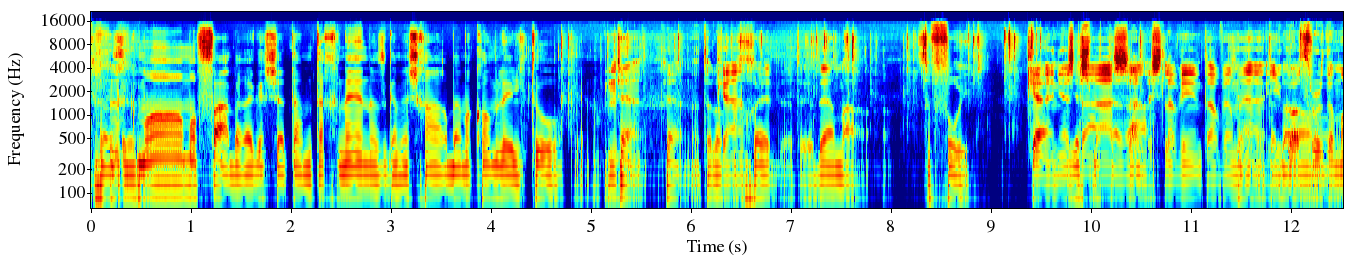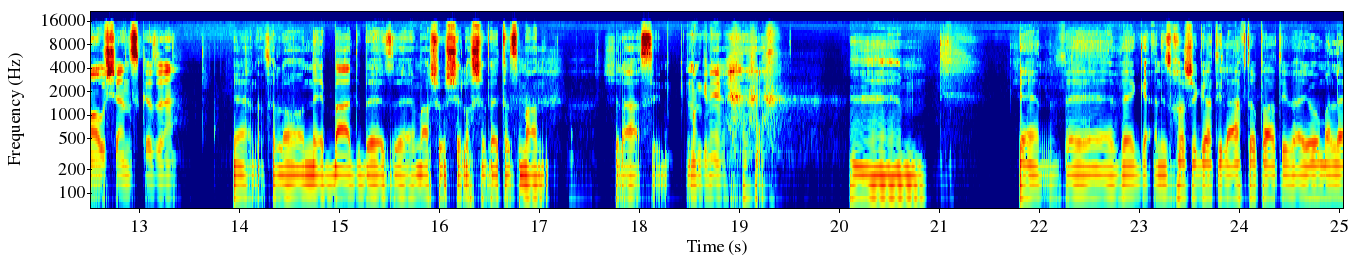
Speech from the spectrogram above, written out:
זה כמו מופע, ברגע שאתה מתכנן, אז גם יש לך הרבה מקום לאלתור, כאילו. כן, כן, אתה לא כן. פוחד, אתה יודע מה צפוי. כן, יש, את. השלבים, אתה עובר כן, you לא- go through the motions כזה. כן, אתה לא נאבד באיזה משהו שלא שווה את הזמן של האסיד. מגניב. אמ, כן, ואני זוכר שהגעתי לאפטר פארטי והיו מלא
